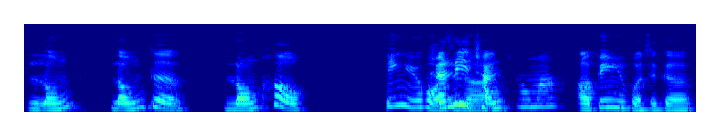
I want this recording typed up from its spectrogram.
龙龙的龙后冰与火权力传说吗？哦，冰与火之歌。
